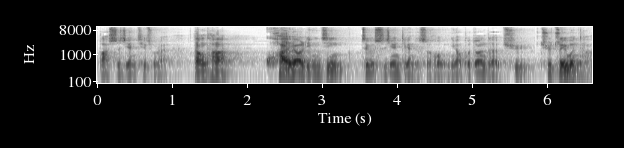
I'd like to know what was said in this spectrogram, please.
把时间提出来，当他。快要临近这个时间点的时候，你要不断的去去追问他，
